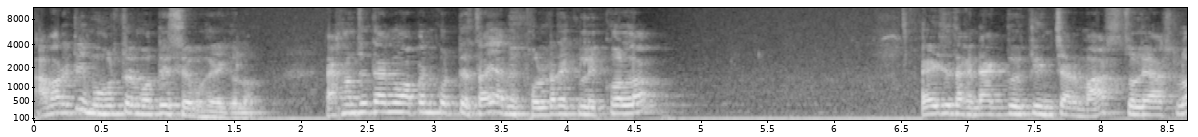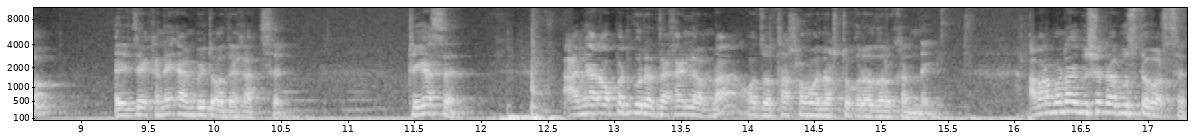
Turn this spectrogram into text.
আমার এটি মুহূর্তের মধ্যেই সেভ হয়ে গেল। এখন যদি আমি ওপেন করতে চাই, আমি ফোল্ডারে ক্লিক করলাম। এই যে দেখেন, এক, দুই, তিন, চার মাস চলে আসলো। এই যে এখানে এমবিটাও দেখাচ্ছে। ঠিক আছে? আমি আর ওপেন করে দেখাইলাম না, অযথা সময় নষ্ট করার দরকার নেই। আমার মনে হয় বিষয়টা বুঝতে পারছেন।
